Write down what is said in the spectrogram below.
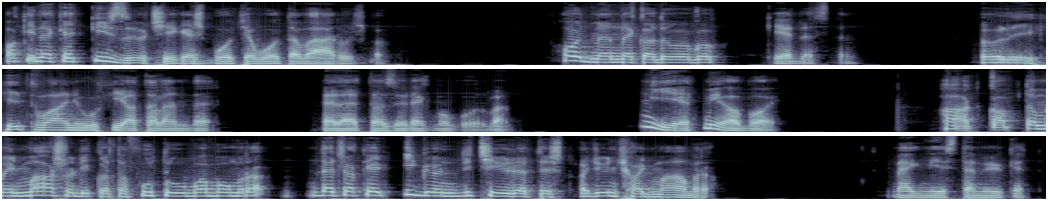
akinek egy kis zöldséges boltja volt a városba. – Hogy mennek a dolgok? – kérdeztem. – Ölék hitványú fiatalember – felelte az öreg mogorban. – Miért? Mi a baj? Hát kaptam egy másodikat a futóbabomra, de csak egy igen dicséretest a gyöngyhagymámra. Megnéztem őket.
